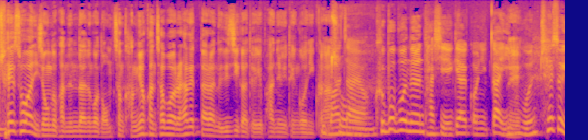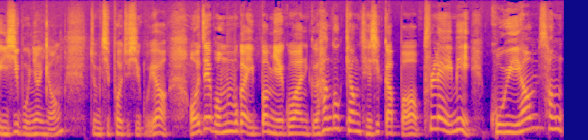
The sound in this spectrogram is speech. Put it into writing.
최소한 이 정도 받는다는 건 엄청 강력한 처벌을 하겠다라는 의지가 되게 반영이 된 거니까. 그렇죠. 맞아요. 그 부분은 다시 얘기할 거니까 이 네. 부분 최소 25년형 좀 짚어주시고요. 어제 법무부가 입법 예고한 그 한국형 제시카법 플레임이 고위험 성,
